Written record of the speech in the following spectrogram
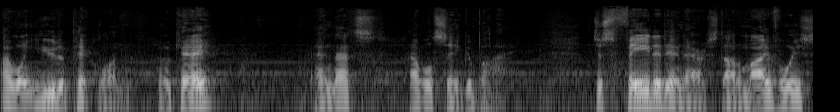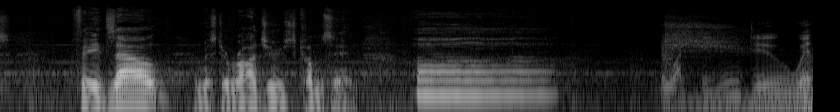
I want you to pick one, okay? And that's how we'll say goodbye. Just fade it in, Aristotle. My voice fades out, and Mr. Rogers comes in. Ah. What do you do with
